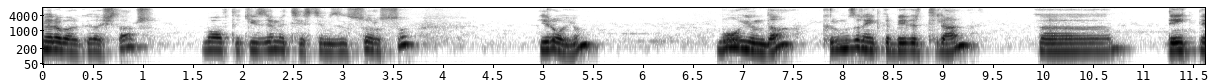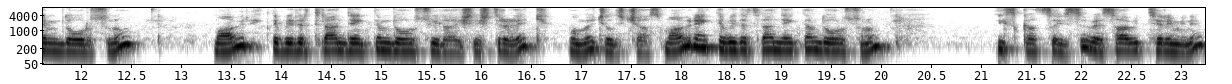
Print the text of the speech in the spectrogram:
Merhaba arkadaşlar. Bu haftaki izleme testimizin sorusu bir oyun. Bu oyunda kırmızı renkle belirtilen e, denklem doğrusunu mavi renkle belirtilen denklem doğrusuyla eşleştirerek bulmaya çalışacağız. Mavi renkle belirtilen denklem doğrusunun x katsayısı ve sabit terimini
